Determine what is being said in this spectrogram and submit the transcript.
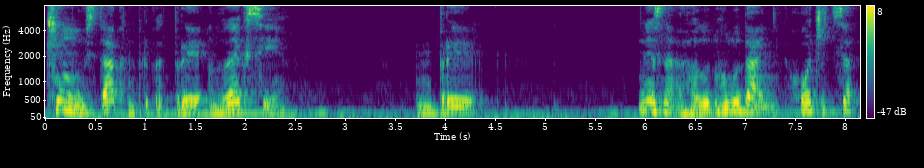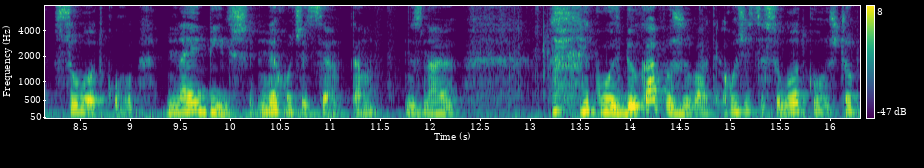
чомусь, так, наприклад, при анорексії, при не знаю, голод- голоданні хочеться солодкого. Найбільше не хочеться там, не знаю, якогось білка поживати, а хочеться солодкого, щоб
